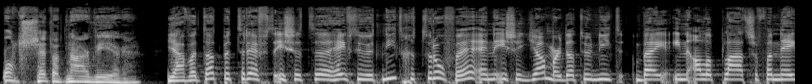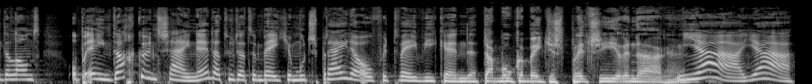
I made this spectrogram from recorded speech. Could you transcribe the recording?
ontzettend naar weer. Ja, wat dat betreft is het, eh, heeft u het niet getroffen. Hè? En is het jammer dat u niet bij, in alle plaatsen van Nederland op één dag kunt zijn. Hè? Dat u dat een beetje moet spreiden over twee weekenden. Dat moet ik een beetje splitsen hier en daar. hè. Ja, ja.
